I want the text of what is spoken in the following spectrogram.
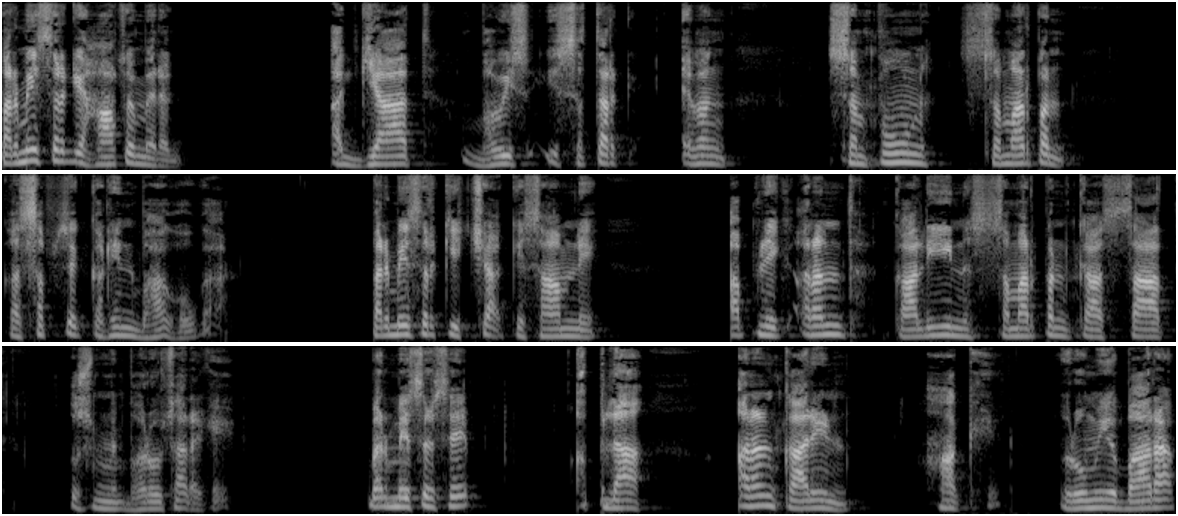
परमेश्वर के हाथों में रख। अज्ञात भविष्य सतर्क एवं संपूर्ण समर्पण का सबसे कठिन भाग होगा। परमेश्वर की इच्छा के सामने अपने अनंत कालीन समर्पण का साथ उसमें भरोसा रखे। परमेश्वर से अपना अनंतकालीन हक है। रोमियो बारह,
